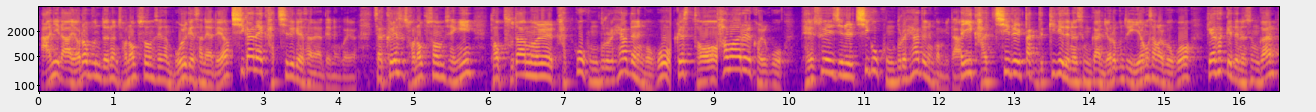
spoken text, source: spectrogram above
아니라 여러분들은 전업 수험생은 뭘 계산해야 돼요? 시간의 가치를 계산해야 되는 거예요. 자, 그래서 전업 수험생이 더 부담을 갖고 공부를 해야 되는 거고 그래서 더 사활을 걸고 배수의 진을 치고 공부를 해야 되는 겁니다. 이 가치를 딱 느끼게 되는 순간 여러분들이 이 영상을 보고 깨닫게 되는 순간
